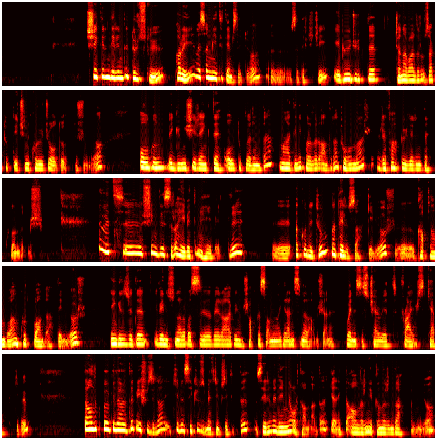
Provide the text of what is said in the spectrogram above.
Çiçeklerin dilinde dürüstlüğü, parayı ve samimiyeti temsil ediyor e, sedef çiçeği. E, büyücülükte canavarları uzak tuttuğu için koruyucu olduğu düşünülüyor. Olgun ve gümüşü renkte olduklarında madeni paraları andıran tohumlar refah büyülerinde kullanılırmış. Evet, e, şimdi sıra heybetli mi heybetli e, Aconitum napelusa geliyor. E, kaplan boğan, kurt boğan da deniyor. İngilizce'de Venüs'ün arabası ve Rahib'in şapkası anlamına gelen isimler almış yani. Venus's Chariot, Friar's Cap gibi. Dağlık bölgelerde 500 ila 2800 metre yükseklikte serin ve nemli ortamlarda genellikle ağların yakınlarında bulunuyor.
